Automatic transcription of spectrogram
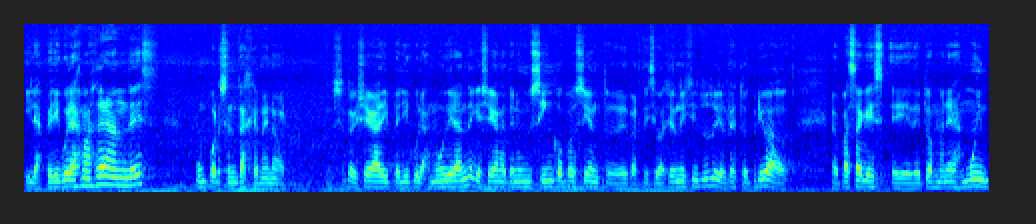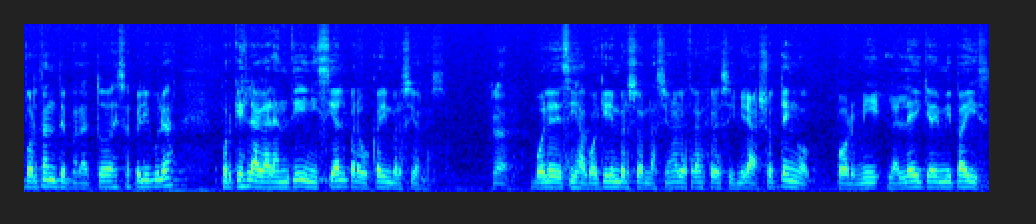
Y las películas más grandes, un porcentaje menor. ¿No cierto? Que llega, hay películas muy grandes que llegan a tener un 5% de participación del instituto y el resto privado. Lo que pasa que es eh, de todas maneras muy importante para todas esas películas porque es la garantía inicial para buscar inversiones. Claro. Vos le decís a cualquier inversor nacional o extranjero, decís, mira, yo tengo por mi, la ley que hay en mi país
